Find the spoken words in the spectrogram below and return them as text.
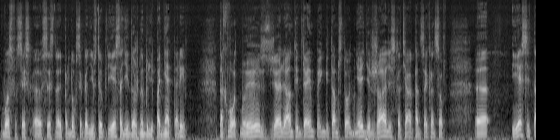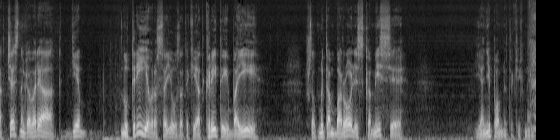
ВОЗ сельскохозяйственная продукция, когда они вступили в ЕС, они должны были поднять тариф. Так вот, мы сделали антидемпинг, там 100 дней держались, хотя, в конце концов, э, если так честно говоря, где внутри Евросоюза такие открытые бои, чтобы мы там боролись с комиссией, я не помню таких моментов.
